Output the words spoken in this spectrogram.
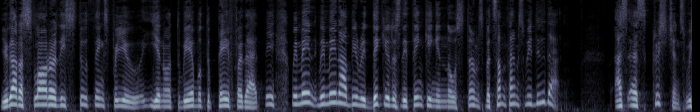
You got to slaughter these two things for you, you know, to be able to pay for that. We, we, may, we may not be ridiculously thinking in those terms, but sometimes we do that. As, as Christians, we,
